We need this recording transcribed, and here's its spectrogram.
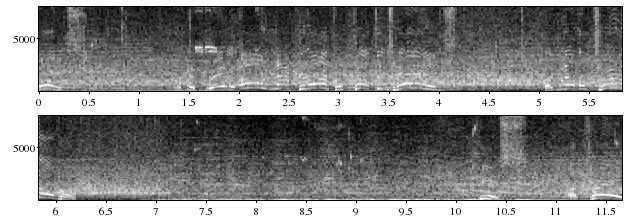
points. Look at Bradley. Oh, knocked it off of Felton's hands. Another turnover. Pierce, a three,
